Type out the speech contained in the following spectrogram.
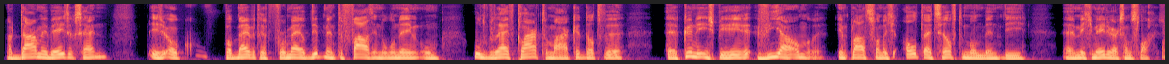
nou, daarmee bezig zijn is ook, wat mij betreft, voor mij op dit moment de fase in de onderneming om ons bedrijf klaar te maken dat we eh, kunnen inspireren via anderen. In plaats van dat je altijd zelf de man bent die eh, met je medewerkers aan de slag is.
